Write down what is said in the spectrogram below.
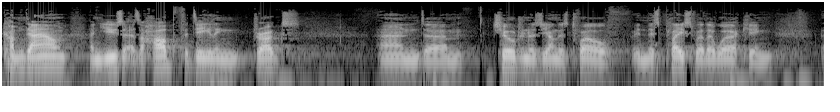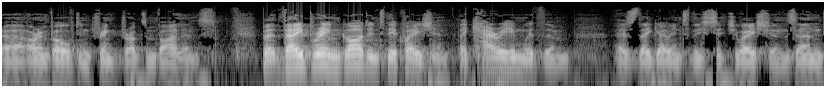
come down and use it as a hub for dealing drugs and um, children as young as 12 in this place where they're working uh, are involved in drink, drugs, and violence. But they bring God into the equation, they carry him with them as they go into these situations. And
